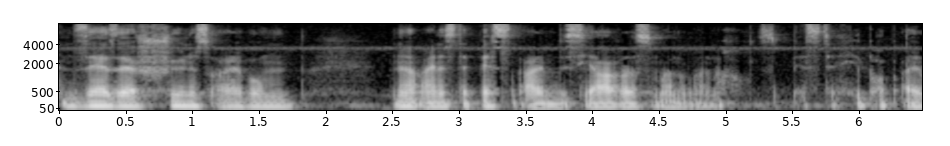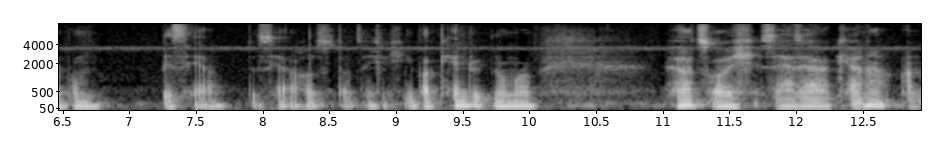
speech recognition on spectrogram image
Ein sehr, sehr schönes Album. Ne, eines der besten Alben des Jahres, meiner Meinung nach das beste Hip-Hop-Album bisher des Jahres, tatsächlich über Kendrick-Nummer. Hört es euch sehr, sehr gerne an.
